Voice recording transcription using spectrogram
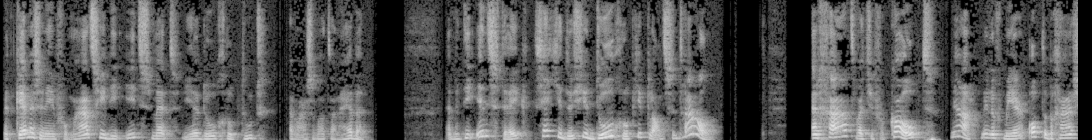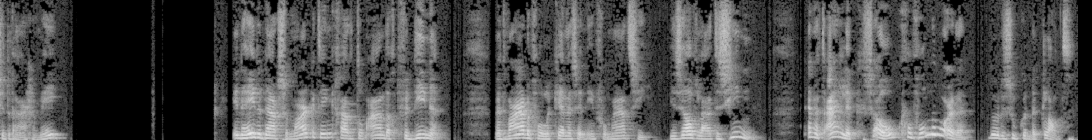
Met kennis en informatie die iets met je doelgroep doet en waar ze wat aan hebben. En met die insteek zet je dus je doelgroep, je klant centraal. En gaat wat je verkoopt, ja, min of meer op de bagagedrager mee. In de hedendaagse marketing gaat het om aandacht verdienen. Met waardevolle kennis en informatie. Jezelf laten zien. En uiteindelijk zo gevonden worden door de zoekende klant.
